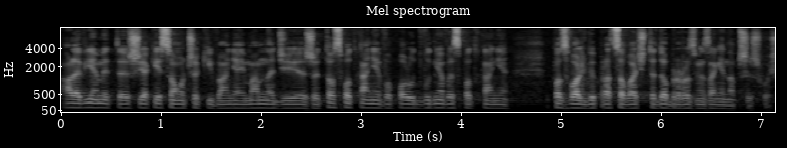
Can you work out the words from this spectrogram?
ale wiemy też, jakie są oczekiwania i mam nadzieję, że to spotkanie w Opolu, dwudniowe spotkanie, pozwoli wypracować te dobre rozwiązania na przyszłość.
